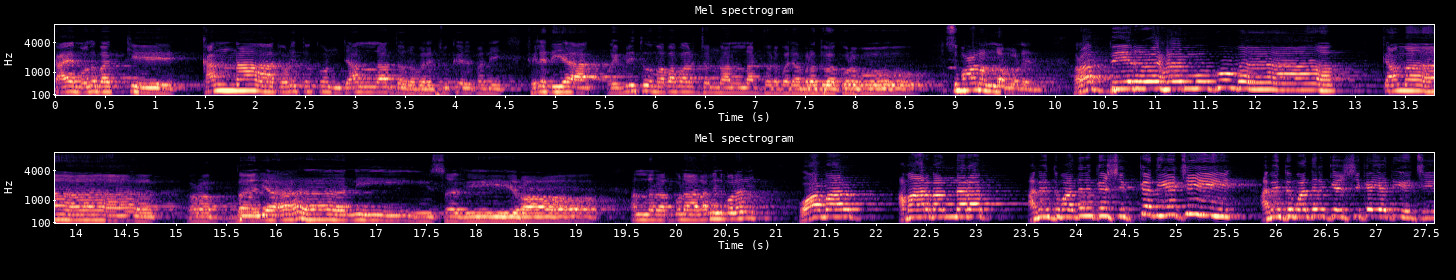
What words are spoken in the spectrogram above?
কায় মনোবাক্যে কান্না জড়িত কণ্ঠে আল্লাহর দরবারে চোখের পানি ফেলে দিয়া ওই মৃত মা বাবার জন্য আল্লাহর দরবারে আমরা দোয়া করব। সুবহান আল্লাহ বলেন, রব্বির কামা রব্বায়ানি সগীরা আল্লাহ রাব্বুল আলামিন বলেন ও আমার আমার বান্দারা আমি তোমাদেরকে শিক্ষা দিয়েছি, আমি তোমাদেরকে শিখাইয়া দিয়েছি।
